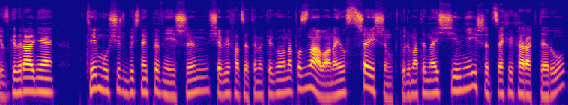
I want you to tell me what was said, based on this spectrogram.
Więc generalnie ty musisz być najpewniejszym siebie facetem, jakiego ona poznała, najostrzejszym, który ma te najsilniejsze cechy charakteru.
